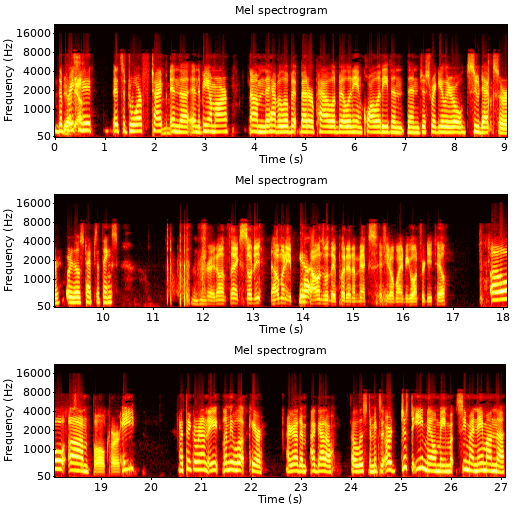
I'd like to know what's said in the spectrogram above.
the Yeah. breaking it's a dwarf type Mhm. in the in the BMR. Um, they have a little bit better palatability and quality than than just regular old Sudex or or those types of things. Mhm. Right on, thanks. So, do, how many Yeah. pounds would they put in a mix, if you don't mind me going for detail? Oh, um, Ballpark. eight. I think around eight. Let me look here. I got a I got a a list of mixes, or just email me. See my name on the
